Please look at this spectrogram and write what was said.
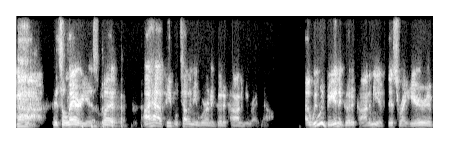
it's hilarious, but I have people telling me we're in a good economy right now. Uh, we would be in a good economy if this right here, if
